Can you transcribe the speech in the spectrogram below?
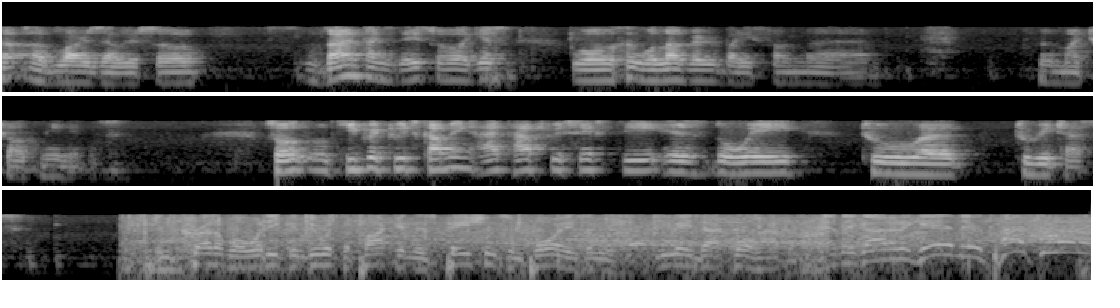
of Lars Eller. So Valentine's Day. So I guess we'll we'll love everybody from uh, from the Montreal Canadiens. So keep your tweets coming. At Habs360 is the way to uh, to reach us. Incredible what he can do with the puck and his patience and poise, and he made that goal happen. And they got it again. There's Pacioretty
